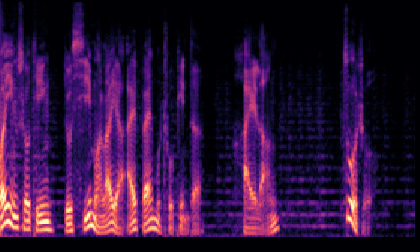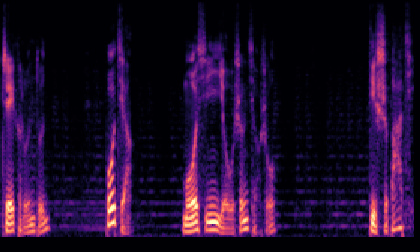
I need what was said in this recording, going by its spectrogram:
欢迎收听由喜马拉雅 FM 出品的《海狼》，作者杰克·伦敦，播讲魔心有声小说第十八集。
